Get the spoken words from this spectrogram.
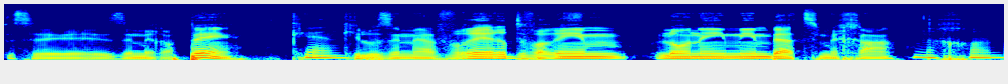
זה, זה מרפא. כן, כאילו זה מאוורר דברים לא נעימים בעצמך, נכון.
